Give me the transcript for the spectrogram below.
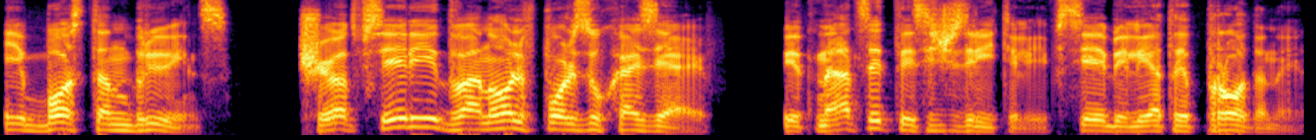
и Бостон Брюинс. Счет в серии 2-0 в пользу хозяев. 15 тысяч зрителей. Все билеты проданы.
